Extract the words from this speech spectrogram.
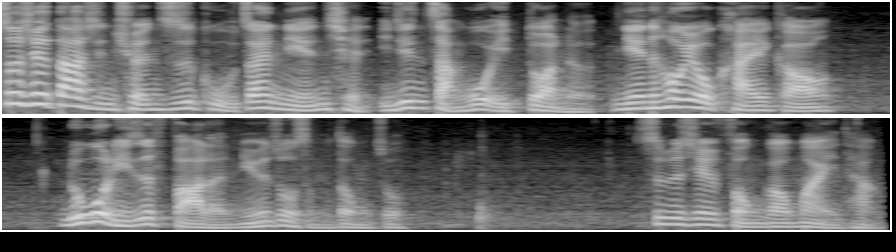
这些大型全资股在年前已经涨过一段了，年后又开高。如果你是法人，你会做什么动作？是不是先逢高卖一趟？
